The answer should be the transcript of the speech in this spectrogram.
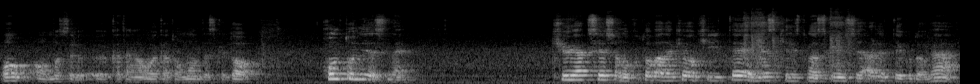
を持つ方が多いかと思うんですけど本当にですね旧約聖書の言葉だけを聞いてイエス・キリストが救い主であるということが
